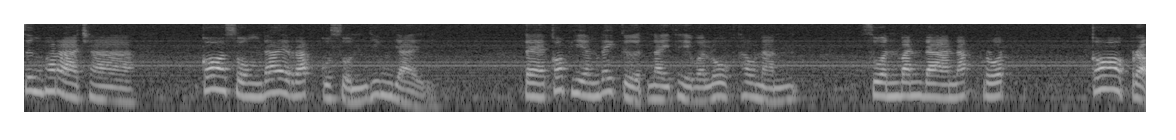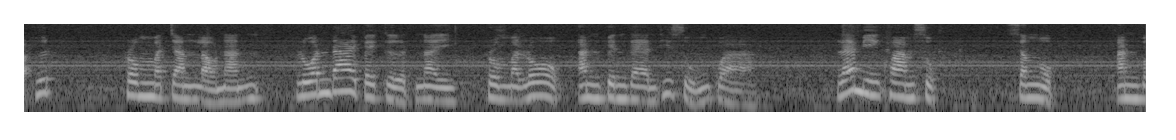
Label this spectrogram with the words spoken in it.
ซึ่งพระราชาก็ทรงได้รับกุศลยิ่งใหญ่ แต่ก็เพียงได้เกิดในเทวโลกเท่านั้น ส่วนบรรดานักพรตก็ประพฤติพรหมจรรย์เหล่านั้น ล้วนได้ไปเกิดในพรหมโลกอันเป็นแดนที่สูงกว่า และมีความสุขสงบอันบ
